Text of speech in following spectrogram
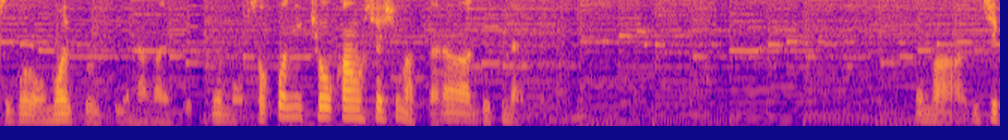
すごい重い空気が流れてる。でも、そこに共感をしてしまったらできないですよね。で、まあ、実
